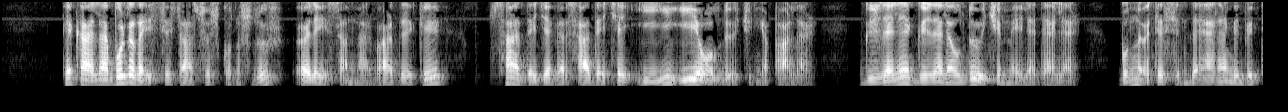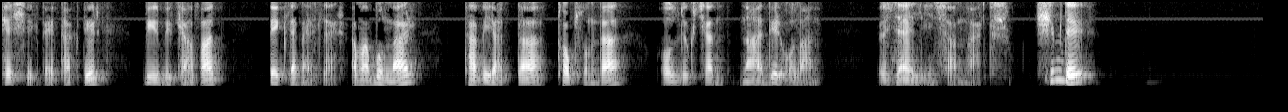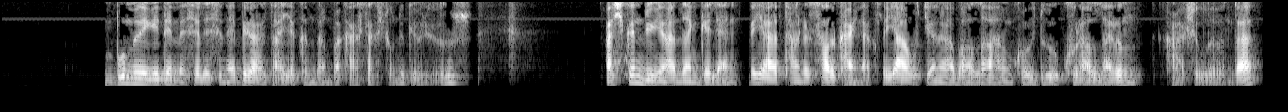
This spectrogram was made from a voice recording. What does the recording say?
Pekala burada da istisna söz konusudur. Öyle insanlar vardır ki sadece ve sadece iyi iyi olduğu için yaparlar. Güzele güzel olduğu için meylederler. Bunun ötesinde herhangi bir teşvik ve takdir, bir mükafat beklemezler. Ama bunlar tabiatta, toplumda oldukça nadir olan özel insanlardır. Şimdi bu müeyyide meselesine biraz daha yakından bakarsak şunu görüyoruz. Aşkın dünyadan gelen veya tanrısal kaynaklı yahut Cenab-ı Allah'ın koyduğu kuralların karşılığında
